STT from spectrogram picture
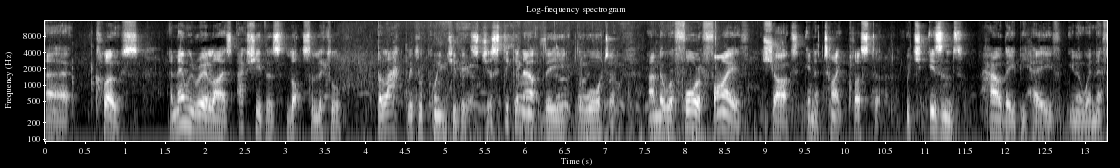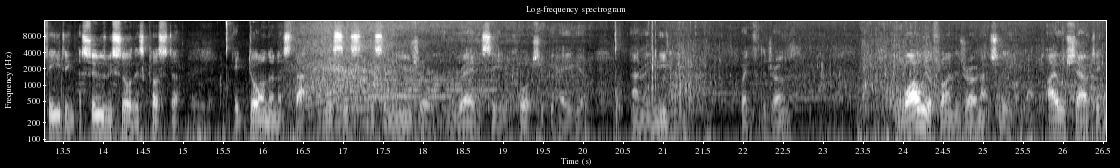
uh, close. And then we realised actually there's lots of little black little pointy bits just sticking out the, the water. And there were four or five sharks in a tight cluster, which isn't how they behave, you know, when they're feeding. As soon as we saw this cluster, it dawned on us that this is this unusual, rarely seen courtship behaviour, and we immediately went for the drone. While we were flying the drone, actually, I was shouting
